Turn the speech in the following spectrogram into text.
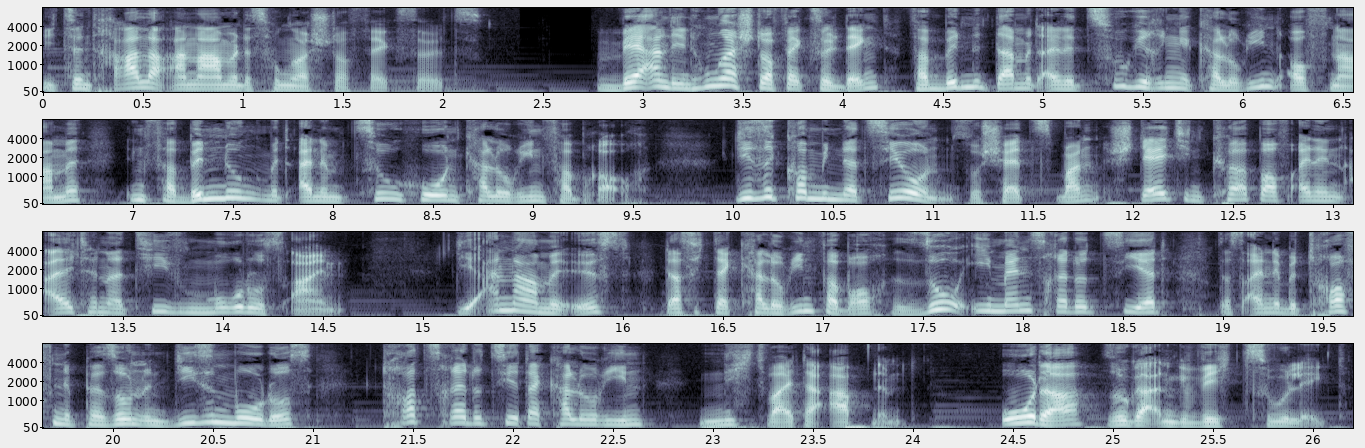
Die zentrale Annahme des Hungerstoffwechsels. Wer an den Hungerstoffwechsel denkt, verbindet damit eine zu geringe Kalorienaufnahme in Verbindung mit einem zu hohen Kalorienverbrauch. Diese Kombination, so schätzt man, stellt den Körper auf einen alternativen Modus ein. Die Annahme ist, dass sich der Kalorienverbrauch so immens reduziert, dass eine betroffene Person in diesem Modus trotz reduzierter Kalorien nicht weiter abnimmt oder sogar an Gewicht zulegt.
